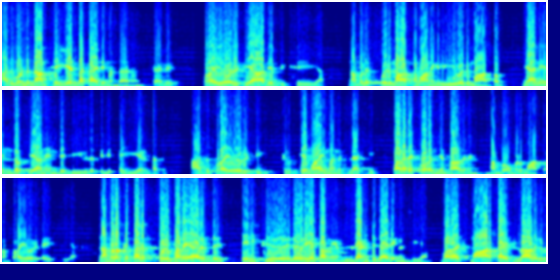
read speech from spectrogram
അതുകൊണ്ട് നാം ചെയ്യേണ്ട കാര്യം എന്താണെന്ന് വെച്ചാൽ പ്രയോറിറ്റി ആദ്യം ഫിക്സ് ചെയ്യുക. നമ്മൾ ഒരു മാസമാണെങ്കിൽ ഈ ഒരു മാസം ഞാൻ എന്തൊക്കെയാണ് എന്റെ ജീവിതത്തിൽ ചെയ്യേണ്ടത്? അത് പ്രയോറിറ്റി കൃത്യമായി മനസ്സിലാക്കി വളരെ കുറഞ്ഞ സാധനം സംഭവങ്ങൾ മാത്രം പ്രയോറിറ്റൈസ് ചെയ്യുക. നമ്മളൊക്കെ പലപ്പോഴും പറയാറുണ്ട് എനിക്ക് ഒരേ സമയം രണ്ട് കാര്യങ്ങൾ ചെയ്യാം. വളരെ സ്മാർട്ട് ആയിട്ടുള്ള ആളുകൾ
